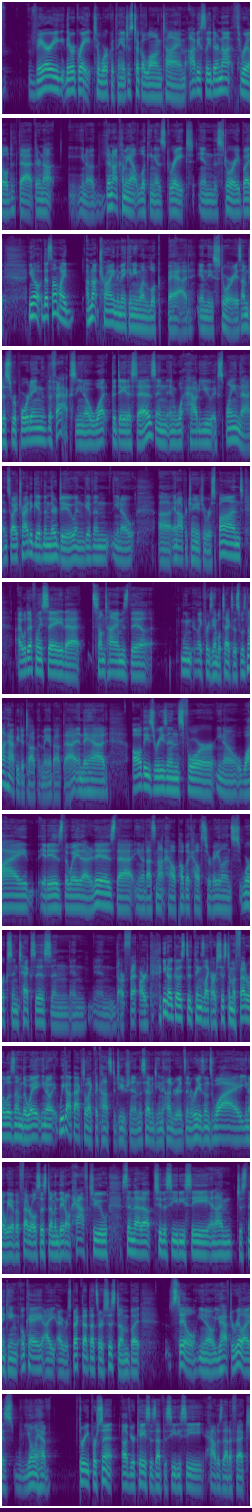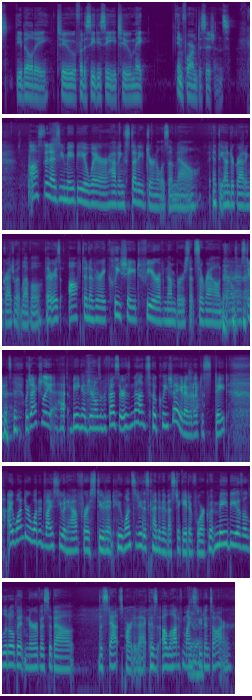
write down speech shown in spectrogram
very they were great to work with me. It just took a long time. Obviously, they're not thrilled that they're not you know they're not coming out looking as great in the story but you know that's not my I'm not trying to make anyone look bad in these stories. I'm just reporting the facts, you know, what the data says and, and what, how do you explain that? And so I try to give them their due and give them, you know, uh, an opportunity to respond. I will definitely say that sometimes the, when, like for example, Texas was not happy to talk with me about that. And they had, all these reasons for you know why it is the way that it is that you know that's not how public health surveillance works in Texas and and and our our you know it goes to things like our system of federalism the way you know we got back to like the constitution in the 1700s and reasons why you know we have a federal system and they don't have to send that up to the CDC and I'm just thinking okay I I respect that that's our system but still you know you have to realize you only have 3% of your cases at the CDC, how does that affect the ability to for the CDC to make informed decisions? Austin, as you may be aware, having studied journalism now at the undergrad and graduate level, there is often a very cliched fear of numbers that surround journalism students, which actually, being a journalism professor, is not so cliched, I would like to state. I wonder what advice you would have for a student who wants to do this kind of investigative work, but maybe is a little bit nervous about the stats part of that because a lot of my yeah. students are.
